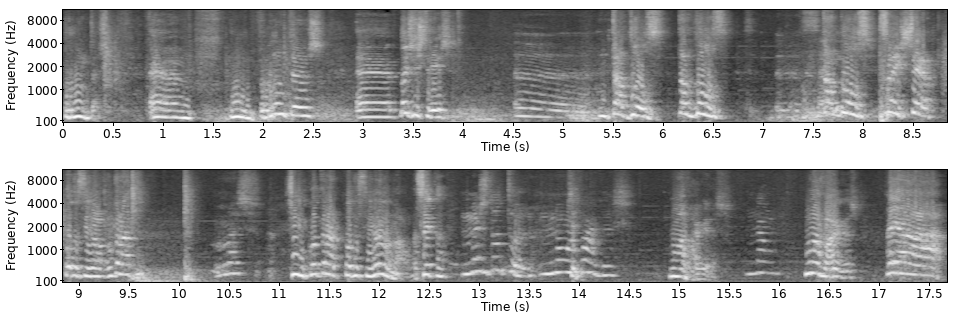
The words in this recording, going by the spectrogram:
perguntas. Hum, perguntas. ah, dois três. Uh, Está 12. Está 12. Está 12. 6, certo. Pode assinar o contrato? mas. Sim, o contrato pode assinar ou não? Aceita? Mas doutor, não há vagas. Não há vagas. Não. Não há vagas. Ai, ah,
